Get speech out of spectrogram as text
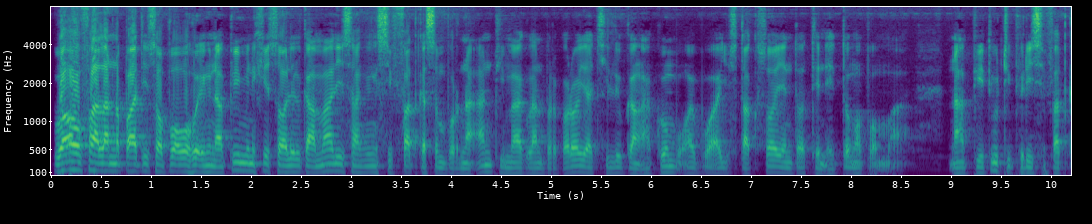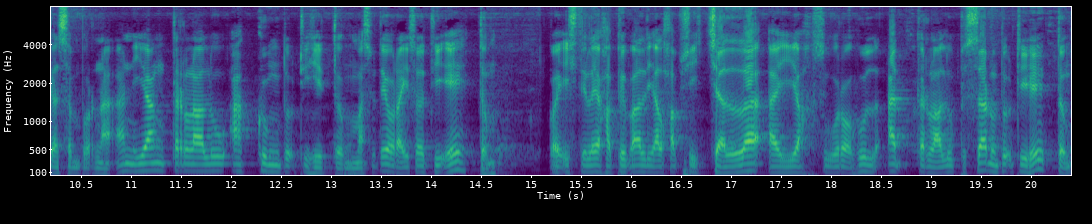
Wa aufalan nepati sapa Allah ing nabi min khisalil kamali saking sifat kesempurnaan bima klan perkara ya jilu kang agung apa ayus takso yen to den itu apa ma. Nabi itu diberi sifat kesempurnaan yang terlalu agung untuk dihitung. Maksudnya orang iso dihitung. Kayak istilah Habib Ali Al-Habsyi jalla ayah surahul ad terlalu besar untuk dihitung.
